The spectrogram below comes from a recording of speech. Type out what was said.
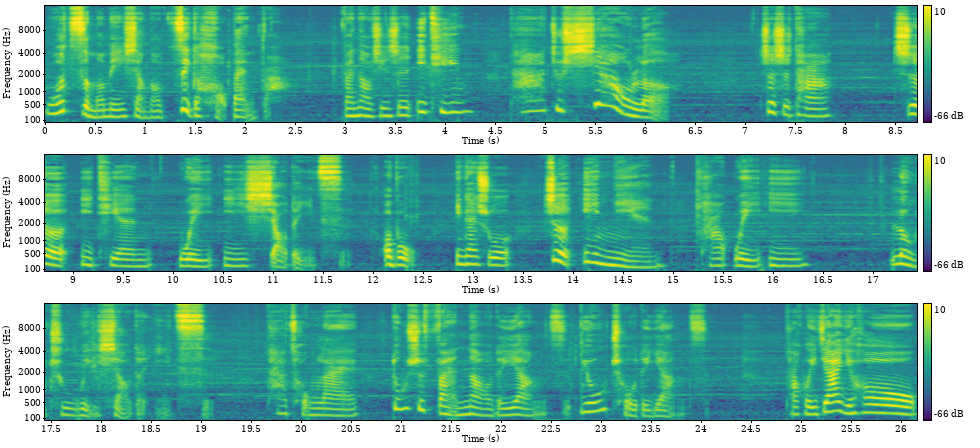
我怎么没想到这个好办法？烦恼先生一听，他就笑了。这是他这一天唯一笑的一次。哦，不，应该说这一年他唯一露出微笑的一次。他从来。都是烦恼的样子，忧愁的样子。他回家以后，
